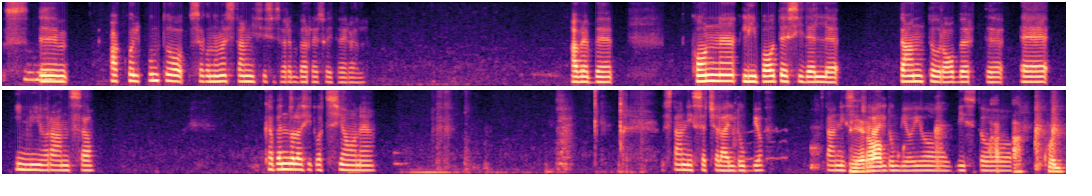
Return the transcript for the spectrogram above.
S- ehm, a quel punto, secondo me, Stannis si sarebbe arreso ai Tyrell. Avrebbe, con l'ipotesi del tanto Robert è in minoranza, capendo la situazione, Stannis ce l'ha il dubbio. Stannis ce Però- l'ha il dubbio. Io ho A, visto... a quel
